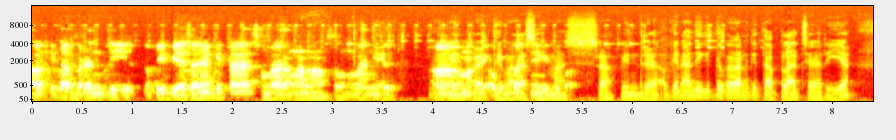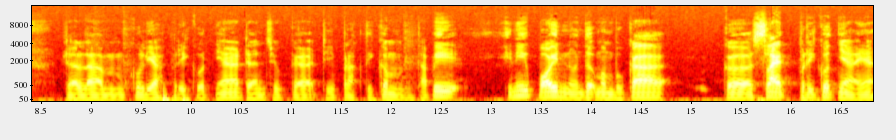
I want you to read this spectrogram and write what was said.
uh, kita berhenti. tapi biasanya kita sembarangan langsung lanjut okay. uh, okay, baik, terima kasih gitu, Mas Rafindra. Oke nanti itu akan kita pelajari ya dalam kuliah berikutnya dan juga di praktikum tapi ini poin untuk membuka ke slide berikutnya ya.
